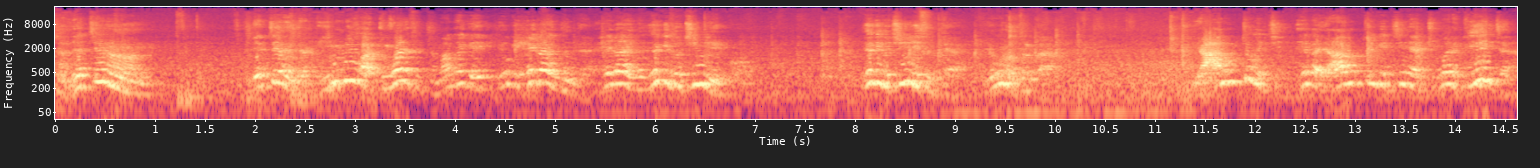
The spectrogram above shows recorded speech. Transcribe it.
자, 넷째는, 넷째는 이제 인류가 중간에 있었죠. 만약에 여기 해가 있는데, 해가 있는, 여기도 진이 있고, 여기도 진이 있을 때, 이건 어떨까요? 양쪽에 지- 해가 양쪽에 진해 중간에 뒤에 있잖아.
